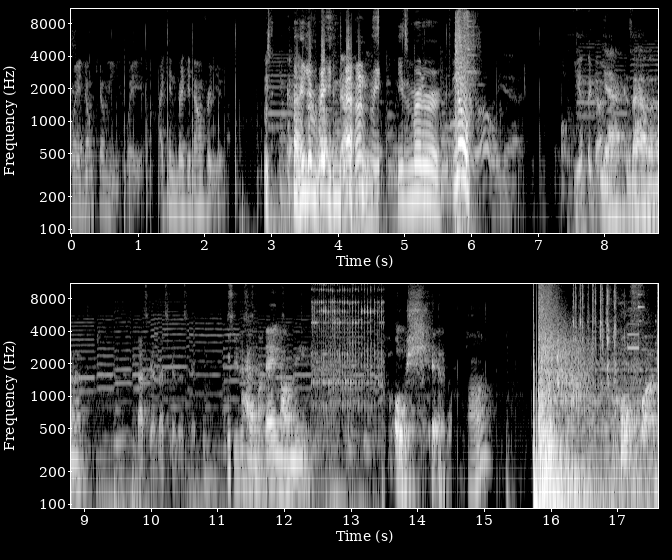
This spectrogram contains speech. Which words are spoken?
Wait, don't kill me. Wait, I can break it down for you. I can break it down for you. He's murderer. No. Oh, yeah. You have the gun? Yeah, because I have a, That's good. That's good. That's good. See, I this have is a thing on me. Oh shit. Huh? Oh fuck.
